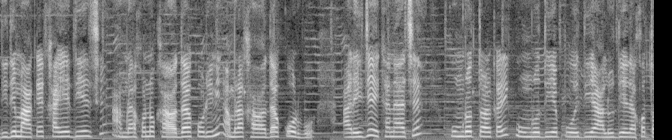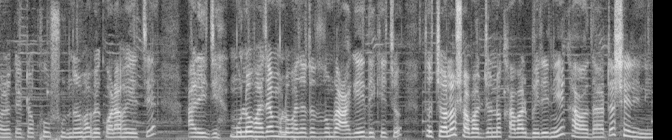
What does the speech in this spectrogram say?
দিদি মাকে খাইয়ে দিয়েছে, আমরা এখনও খাওয়া দাওয়া করিনি, আমরা খাওয়া দাওয়া করব। আর এই যে এখানে আছে কুমড়োর তরকারি, কুমড়ো দিয়ে, পই দিয়ে, আলু দিয়ে দেখো তরকারিটা খুব সুন্দরভাবে করা হয়েছে। আর এই যে মূলো ভাজা, মূলো ভাজাটা তো তোমরা আগেই দেখেছ। তো চলো সবার জন্য খাবার বেড়ে নিয়ে খাওয়া দাওয়াটা সেরে নিই।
